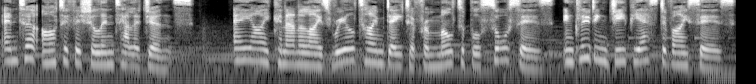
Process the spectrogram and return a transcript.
Enter artificial intelligence. AI can analyze real-time data from multiple sources, including GPS devices,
